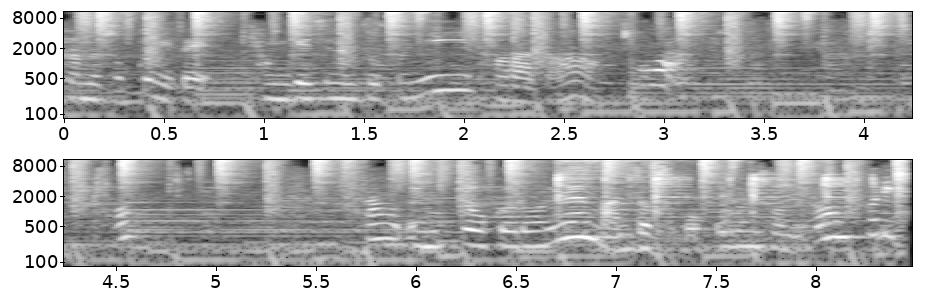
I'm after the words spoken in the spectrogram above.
그러면 조금 이제 경계지는 부분이 덜하죠. 상 왼쪽으로는 만져주고 오른손으로 뿌리고.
